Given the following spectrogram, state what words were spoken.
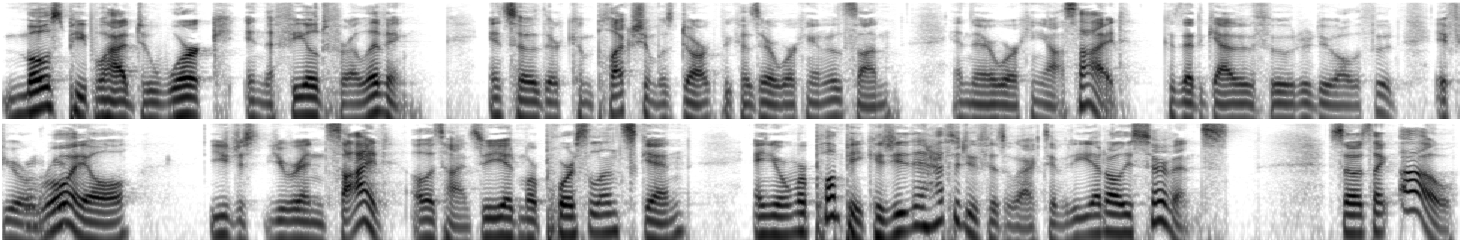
most people had to work in the field for a living. And so their complexion was dark because they were working under the sun and they're working outside because they had to gather the food or do all the food. If you're a royal, you just you were inside all the time. So you had more porcelain skin and you were more plumpy because you didn't have to do physical activity. You had all these servants. So it's like, oh,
